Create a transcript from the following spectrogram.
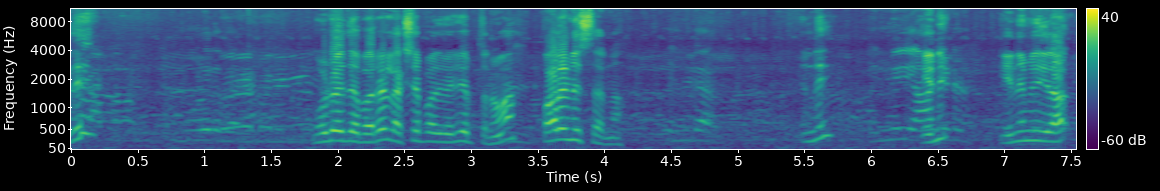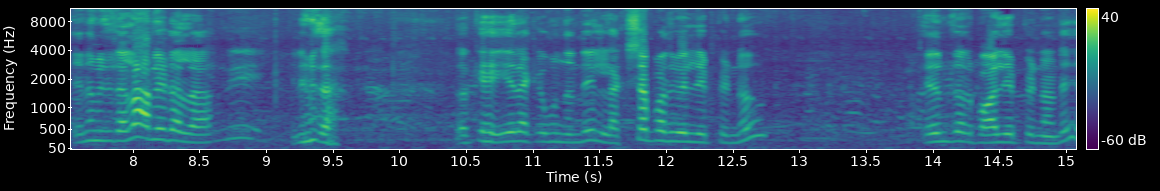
ఇది మూడు అయితే బరే లక్ష పదివేలు చెప్తున్నావా? పాలని ఇస్తానా ఎన్ని? ఎనిమిది ఎనిమిది లీటర్లా ఆరు లీటర్లా? ఎనిమిదా? ఓకే ఈ రకం ఉందండి. లక్ష పదివేలు చెప్పిండు. ఎనిమిది పాలు చెప్పిండు అండి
